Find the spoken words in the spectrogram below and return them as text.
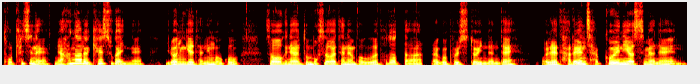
더 캐지네. 그냥 하나를 캘 수가 있네. 이런 게 되는 거고, 그래서 그냥 돈 복사가 되는 버그가 터졌다라고 볼 수도 있는데 원래 다른 잡코인이었으면은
